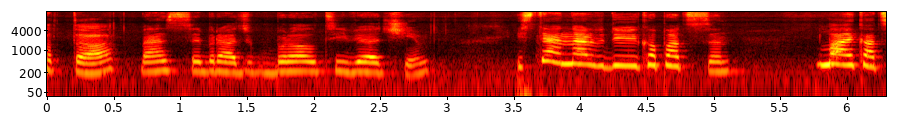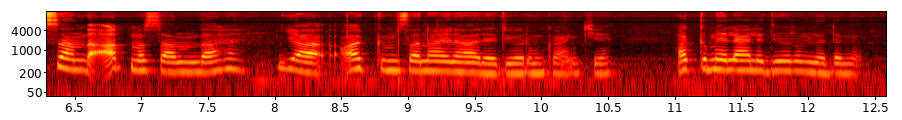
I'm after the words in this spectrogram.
hatta ben size birazcık Brawl TV açayım. İsteyenler videoyu kapatsın. Like atsan da atmasan da ya hakkımı sana helal ediyorum kanki. Hakkımı helal ediyorum ne demek?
